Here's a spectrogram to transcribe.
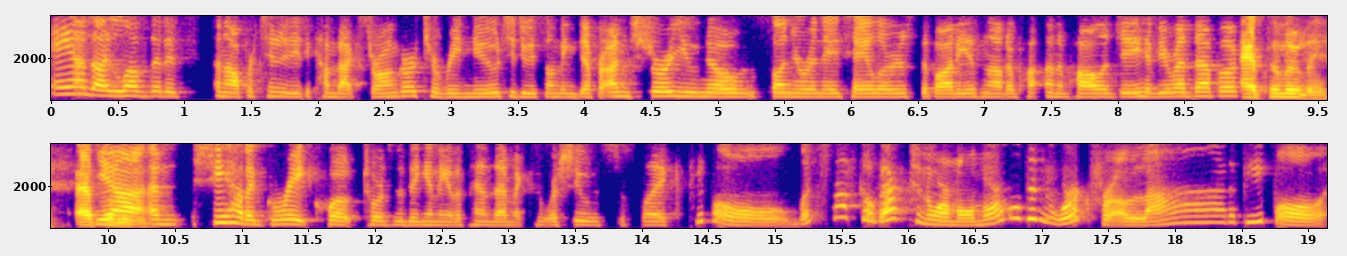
and I love that it's an opportunity to come back stronger, to renew, to do something different. I'm sure you know Sonya Renee Taylor's The Body is Not an Apology. Have you read that book? Absolutely. Absolutely. Yeah. And she had a great quote towards the beginning of the pandemic where she was just like, people, let's not go back to normal. Normal didn't work for a lot of people.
